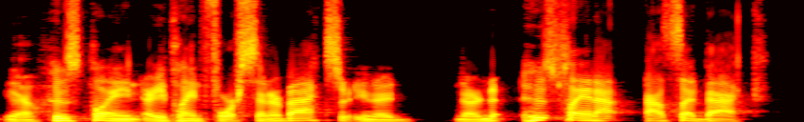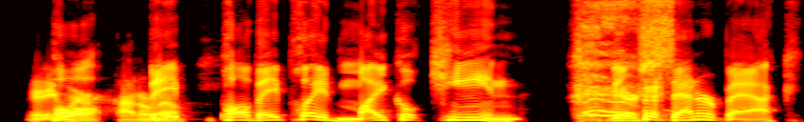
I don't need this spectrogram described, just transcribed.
You know, who's playing? Are you playing four center backs or you know, no, no- who's playing out, outside back anywhere? Paul, I don't they, know. Paul, they played Michael Keane, their center back,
